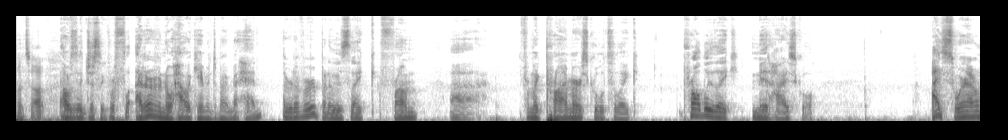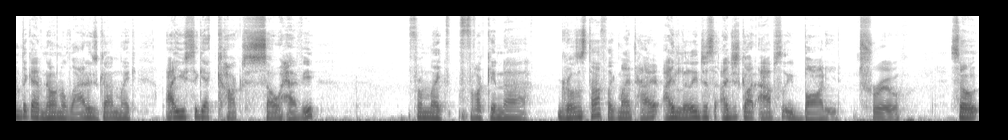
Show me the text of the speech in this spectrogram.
What's up? I was like, just like, refl- I don't even know how it came into my head or whatever, but it was like from, uh, from like primary school to like, probably like mid high school. I swear, I don't think I've known a lad who's gotten like, I used to get cocked so heavy from like fucking uh, girls and stuff. Like my entire, I literally just, I just got absolutely bodied. True. So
